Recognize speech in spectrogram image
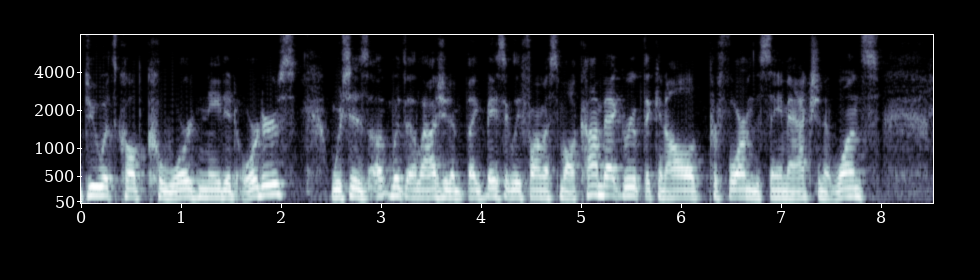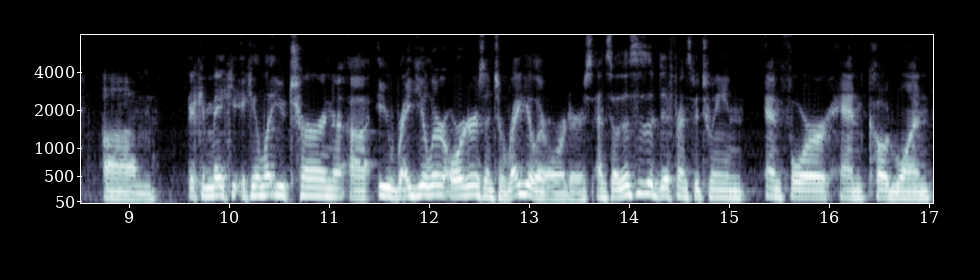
do what's called coordinated orders, which is uh, what allows you to like basically form a small combat group that can all perform the same action at once. Um, it can make it can let you turn uh, irregular orders into regular orders, and so this is a difference between N4 and Code One,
